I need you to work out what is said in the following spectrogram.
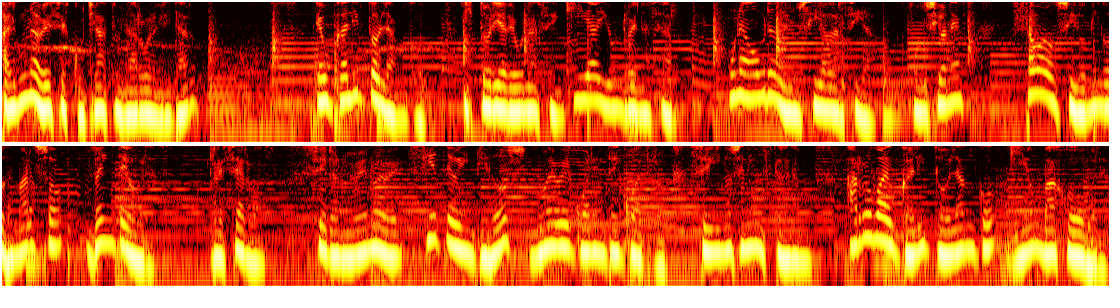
¿Alguna vez escuchaste un árbol gritar? Eucalipto Blanco, historia de una sequía y un renacer. Una obra de Lucía García. Funciones sábados y domingos de marzo, 20 horas. Reservas 099-722-944. Seguimos en Instagram, arroba eucalipto blanco guion bajo obra.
